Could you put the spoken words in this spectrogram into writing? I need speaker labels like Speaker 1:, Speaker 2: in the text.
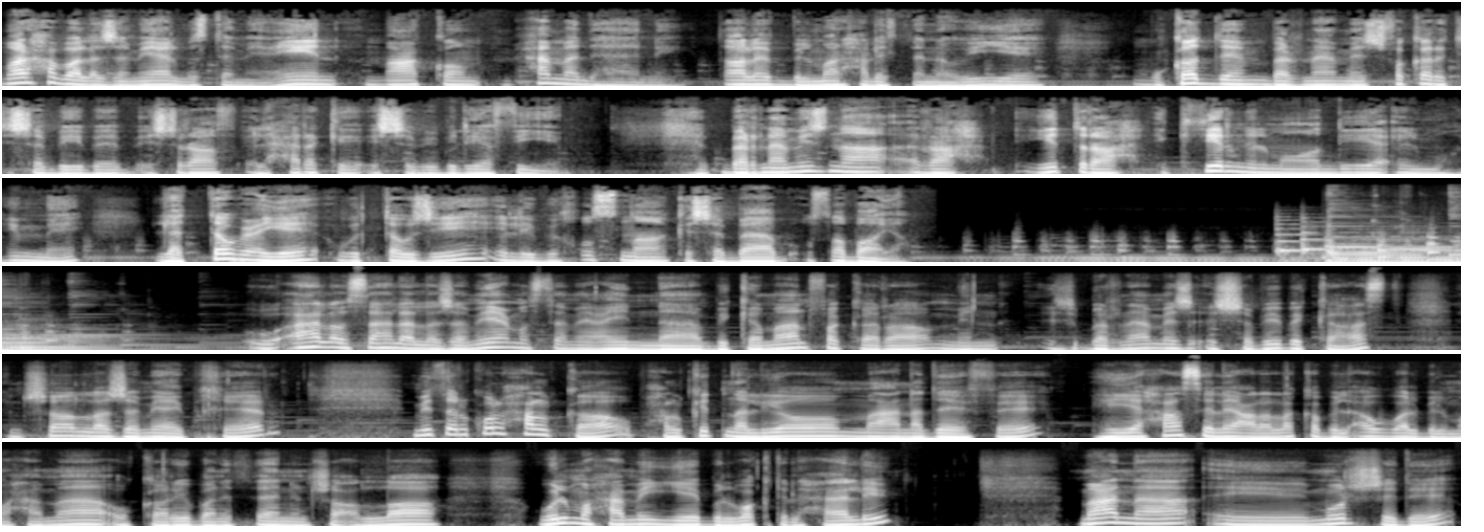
Speaker 1: مرحبا لجميع المستمعين معكم محمد هاني طالب بالمرحلة الثانوية مقدم برنامج فقرة الشبيبة بإشراف الحركة الشبيبة اليافية برنامجنا راح يطرح كثير من المواضيع المهمة للتوعية والتوجيه اللي بيخصنا كشباب وصبايا. وأهلا وسهلا لجميع مستمعينا بكمان فقرة من برنامج الشبيبه كاست. إن شاء الله جميع بخير. مثل كل حلقة وبحلقتنا اليوم معنا ضيفة هي حاصلة على اللقب الأول بالمحاماة وقريبا الثاني إن شاء الله والمحامية بالوقت الحالي. معنا آه، مرشدة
